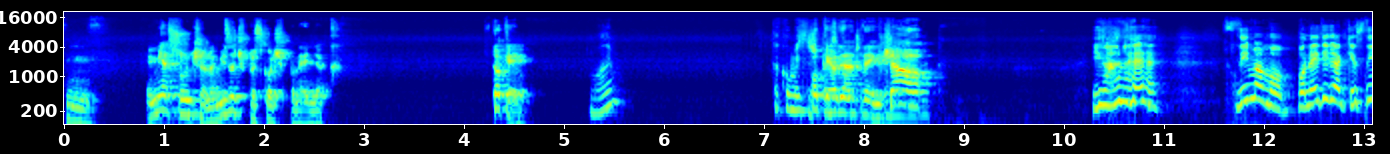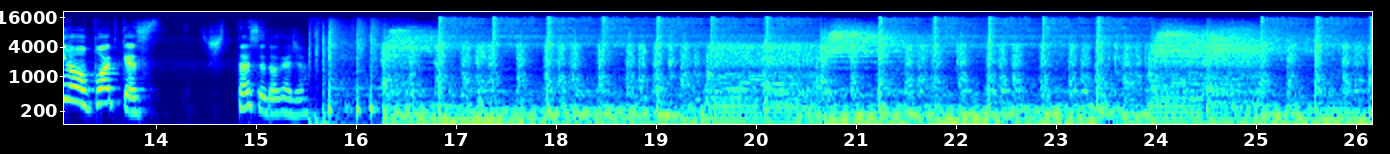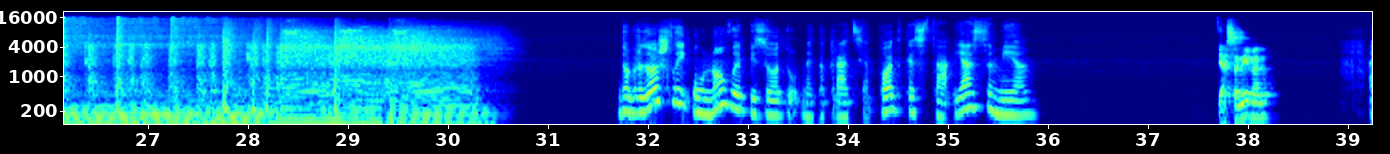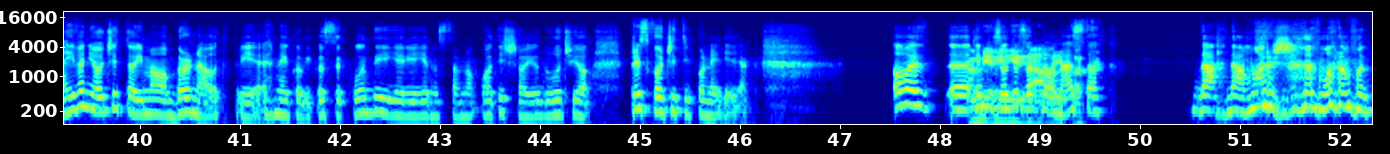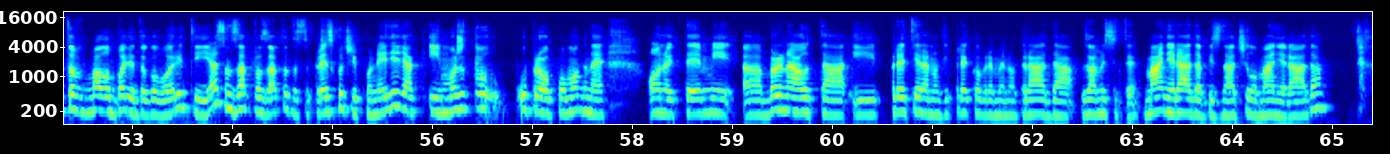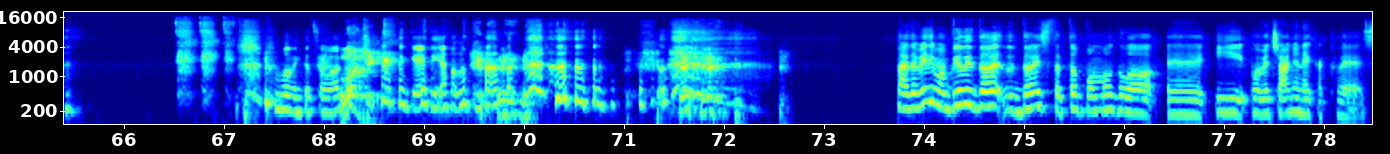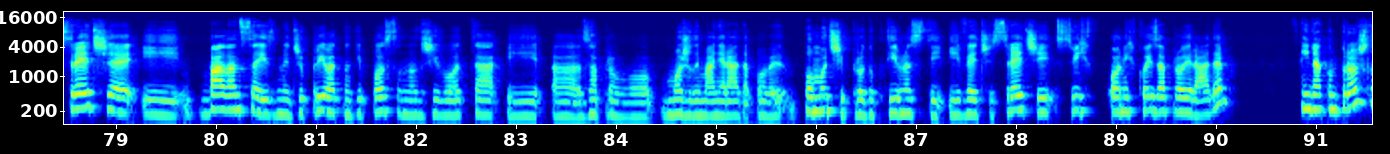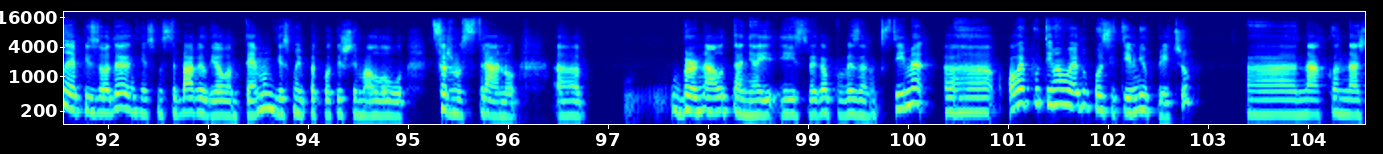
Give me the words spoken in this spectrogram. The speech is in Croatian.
Hmm. E mi ja sunčano, mislim da ću preskočiti ponedjeljak. To okej. Okay. Molim? Kako misliš Ok, ovdje trening. Ćao! Ivane, snimamo, ponedjeljak je snimamo podcast. Šta se događa? Dobrodošli u novu epizodu Netokracija podcasta. Ja sam Mija. Ja sam Ivan. A Ivan je očito imao burnout prije nekoliko sekundi jer je jednostavno otišao i odlučio preskočiti ponedjeljak. Ovo je uh, epizoda zapravo nastavak. Da, da, moraš, moramo to malo bolje dogovoriti. Ja sam zapravo zato da se preskoči ponedjeljak i možda to upravo pomogne onoj temi uh, burnouta i pretjeranog i prekovremenog rada. Zamislite, manje rada bi značilo manje rada. Volim kad sam ovako... Logic. Genijalno. Pa da vidimo bili do, doista to pomoglo e, i povećanju nekakve sreće i balansa između privatnog i poslovnog života i zapravo može li manje rada pomoći produktivnosti i veći sreći svih onih koji zapravo i rade. I nakon prošle epizode gdje smo se bavili ovom temom, gdje smo ipak otišli malo u ovu crnu stranu burnoutanja i, i svega povezanog s time, ovaj put imamo jednu pozitivniju priču nakon naš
